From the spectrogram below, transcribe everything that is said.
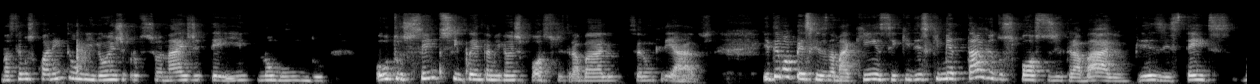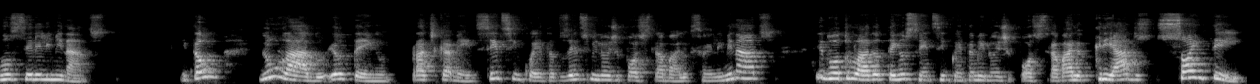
Nós temos 41 milhões de profissionais de TI no mundo. Outros 150 milhões de postos de trabalho serão criados. E tem uma pesquisa da McKinsey que diz que metade dos postos de trabalho existentes vão ser eliminados. Então, de um lado, eu tenho praticamente 150, 200 milhões de postos de trabalho que são eliminados, e do outro lado, eu tenho 150 milhões de postos de trabalho criados só em TI.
